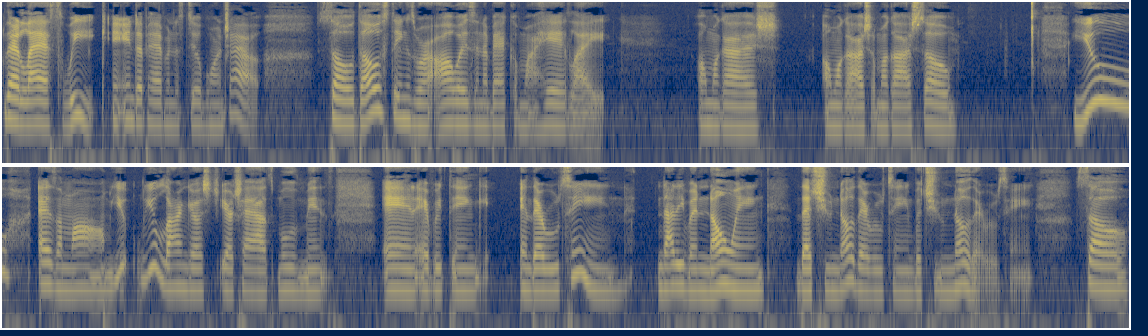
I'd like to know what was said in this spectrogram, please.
their last week, and end up having a stillborn child. So those things were always in the back of my head like, oh my gosh, oh my gosh, oh my gosh. So you as a mom, you you learn your your child's movements and everything in their routine, not even knowing that you know their routine, but you know their routine. So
